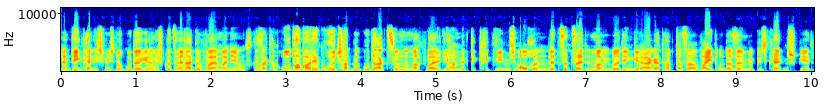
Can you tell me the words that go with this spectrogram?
an den kann ich mich noch gut erinnern, wenn ich kurz einhacke, weil meine Jungs gesagt haben: Oh, Papa, der Grujic hat eine gute Aktion gemacht, weil die haben mitgekriegt, wie ich mich auch in letzter Zeit immer über den geärgert habe, dass er weit unter seinen Möglichkeiten spielt.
